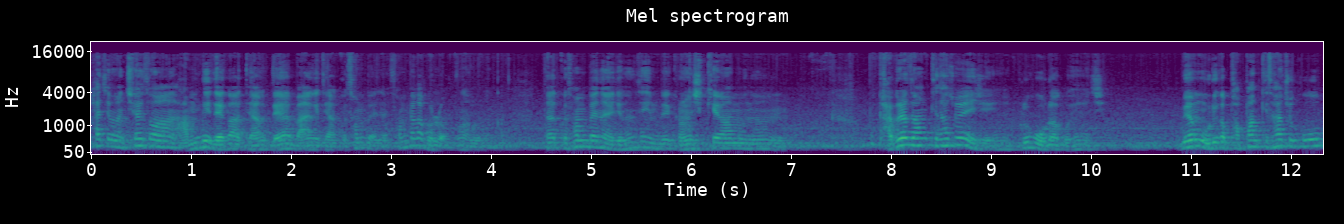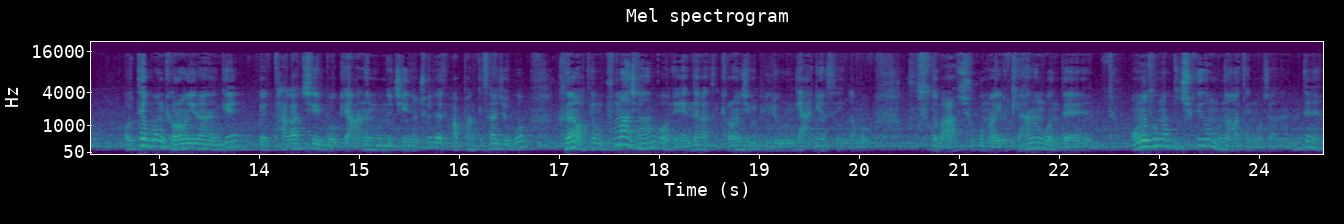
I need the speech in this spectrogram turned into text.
하지만 최소한 아무리 내가 대학 내가 만약에 대학교 선배네 선배가 별로 없구나 그러니까 대학교 선배나 이제 선생님들 결혼식해요 하면은 뭐 밥이라도 한 끼 사줘야지. 그리고 오라고 해야지. 왜냐면 우리가 밥 한 끼 사주고 어떻게 보면 결혼이라는 게 다 같이 뭐 이렇게 아는 분들 지인을 초대해서 밥 한 끼 사주고 그날 어떻게 보면 품앗이 하는 거거든요. 옛날 같은 결혼식을 빌리고 그런 게 아니었으니까 뭐 국수도 말아주고 막 이렇게 하는 건데 어느 순간부터 축의금 문화가 된 거잖아요. 근데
